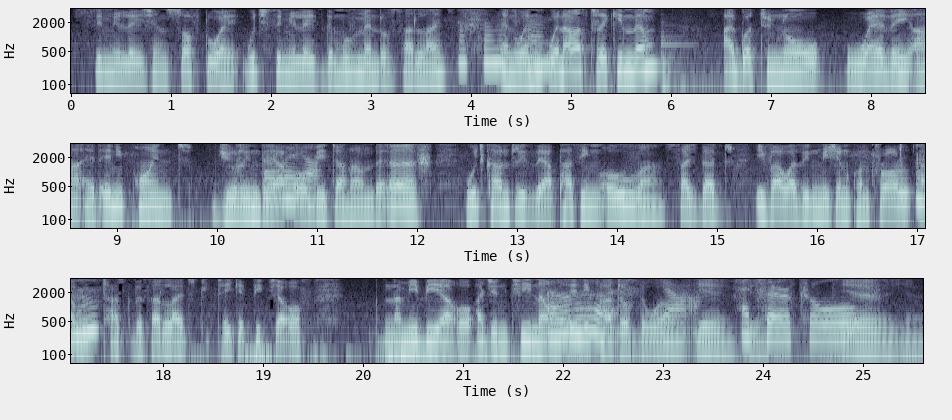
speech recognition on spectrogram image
simulation software, which simulates the movement of satellites. So and when fun. when I was tracking them, I got to know where they are at any point during their Oh, yeah. orbit around the Earth, which countries they are passing over, such that if I was in mission control, I Uh-huh. would task the satellite to take a picture of Namibia or Argentina or any part of the world. yeah. Yes, That's yes. so cool. Yeah, yeah.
